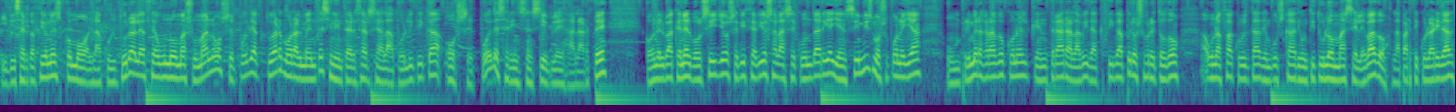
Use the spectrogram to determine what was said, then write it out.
Y disertaciones como la cultura le hace a uno más humano, se puede actuar moralmente sin interesarse a la política o se puede ser insensible al arte. Con el back en el bolsillo se dice adiós a la secundaria y en sí mismo supone ya un primer grado con el que entrar a la vida activa, pero sobre todo a una facultad en busca de un título más elevado. La particularidad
